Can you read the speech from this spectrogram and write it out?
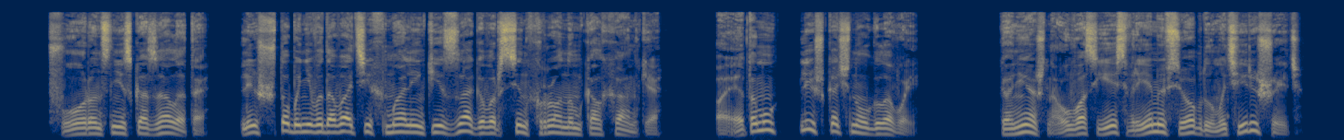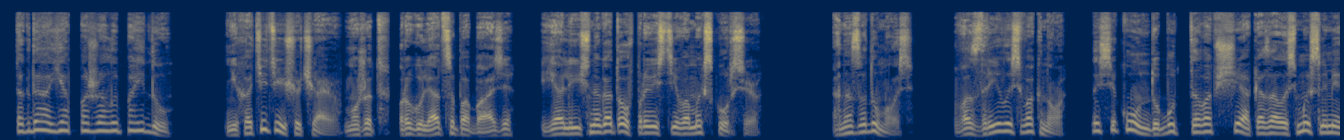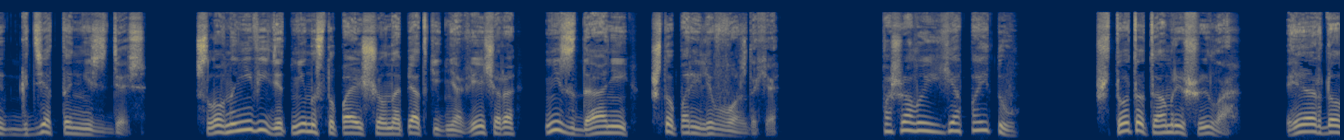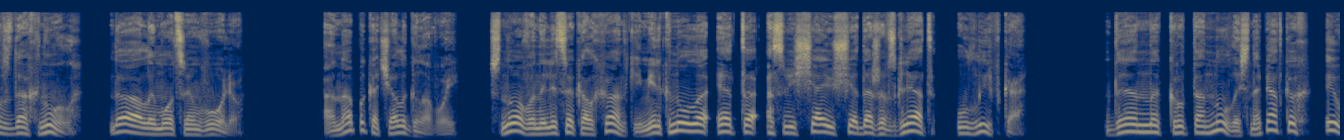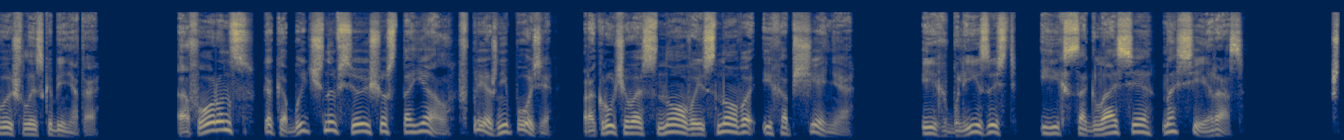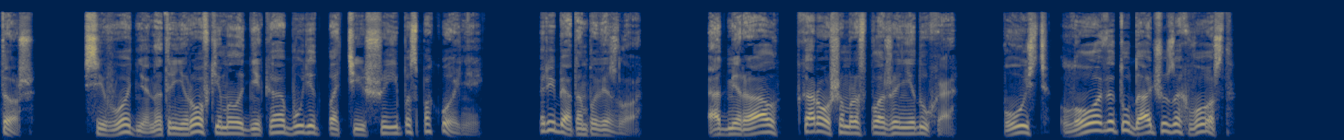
Форенс не сказал это, лишь чтобы не выдавать их маленький заговор с синхроном колханки. Поэтому лишь качнул головой. Конечно, у вас есть время все обдумать и решить. Тогда я, пожалуй, пойду. Не хотите еще чаю? Может, прогуляться по базе? Я лично готов провести вам экскурсию. Она задумалась, воззрилась в окно, на секунду, будто вообще оказалась мыслями где-то не здесь словно не видит ни наступающего на пятки дня вечера, ни зданий, что парили в воздухе. «Пожалуй, я пойду». Что-то там решила. Эрдл вздохнул, дал эмоциям волю. Она покачала головой. Снова на лице колханки мелькнула эта освещающая даже взгляд улыбка. Дэнна крутанулась на пятках и вышла из кабинета. А Форенс, как обычно, все еще стоял в прежней позе, прокручивая снова и снова их общение, их близость и их согласие на сей раз. Что ж, сегодня на тренировке молодняка будет потише и поспокойней. Ребятам повезло. Адмирал в хорошем расположении духа. Пусть ловят удачу за хвост.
